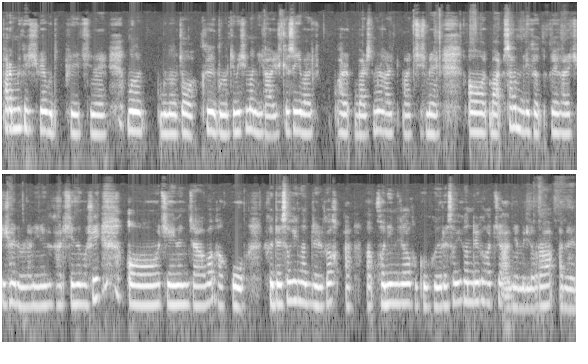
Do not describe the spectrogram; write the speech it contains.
바람이 그 집에 부딪히되 무너, 무너져 그 무너짐이 심하니라. 예수께서 이 말, 말, 말씀을 가르- 가르치심에 어, 말, 사람들이 그, 그의 가르치심에 놀라니 그 가르치는 것이 어, 지혜 있는 자와 같고 그들 서기관들과 아, 아, 권위 있는 자와 같고 그들의 서기관들과 같지 아니하밀로라. 아멘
